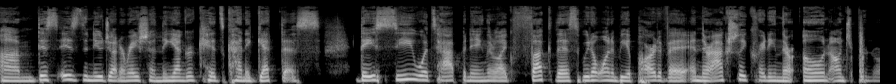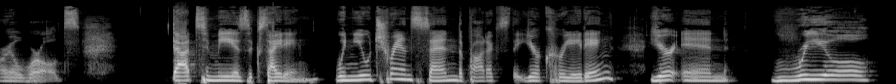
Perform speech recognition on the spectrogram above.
Um, this is the new generation. The younger kids kind of get this. They see what's happening. They're like, fuck this. We don't want to be a part of it. And they're actually creating their own entrepreneurial worlds that to me is exciting. When you transcend the products that you're creating, you're in real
